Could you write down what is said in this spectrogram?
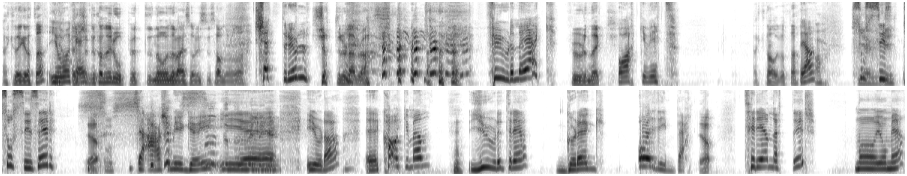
Er ikke det greit, da? Jo, Ja, ok. Du kan rope ut noe underveis hvis du savner noe. da Kjøttrull, Kjøttrull er bra. fuglenek Fuglenek. og akevitt. Det er knallgodt, da. Ja. Ah, sossiser. Ja. Det er så mye gøy i, eh, i jula. Eh, kakemenn, juletre, gløgg og ribbe. Ja. Tre nøtter må jo med,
